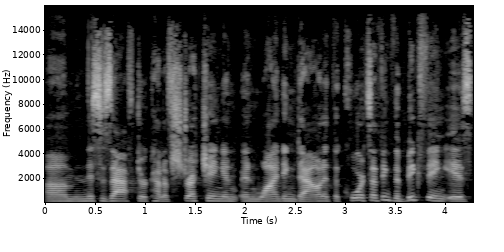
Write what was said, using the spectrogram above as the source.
Um, and this is after kind of stretching and, and, winding down at the courts. I think the big thing is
